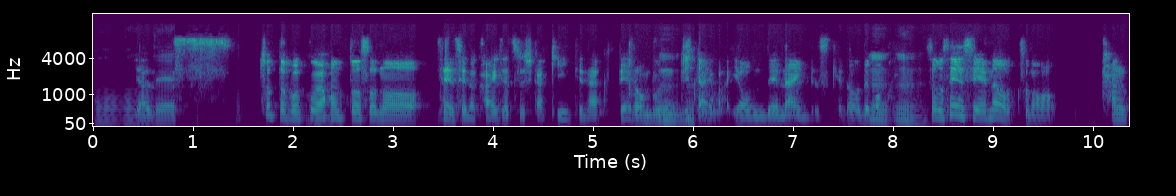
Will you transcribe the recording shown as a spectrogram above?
思うので。ちょっと僕は本当その先生の解説しか聞いてなくて、論文自体は読んでないんですけど、でも、その先生のその感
